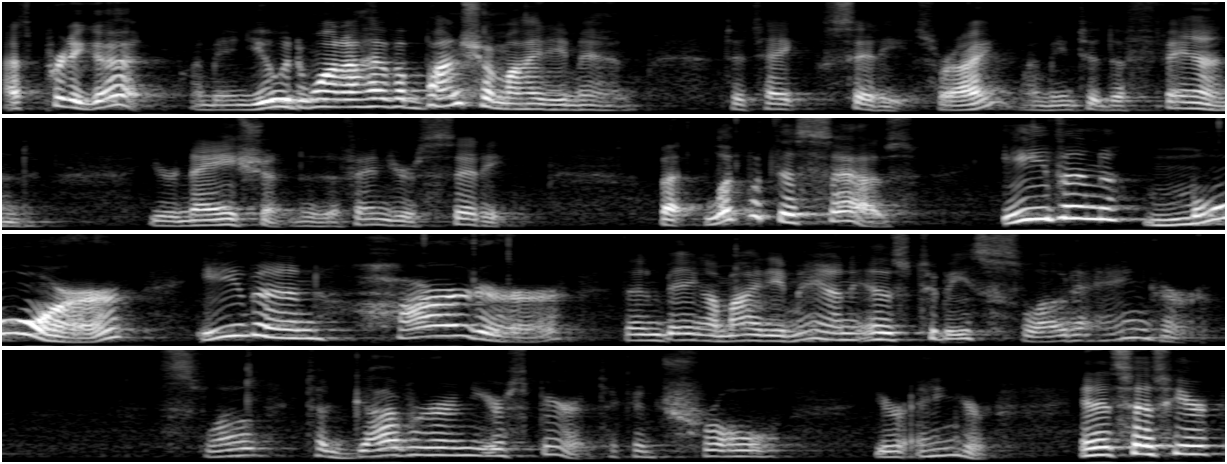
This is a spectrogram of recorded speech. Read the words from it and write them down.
That's pretty good. I mean, you would want to have a bunch of mighty men to take cities, right? I mean, to defend your nation, to defend your city. But look what this says even more, even harder than being a mighty man is to be slow to anger, slow to govern your spirit, to control your anger. And it says here,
